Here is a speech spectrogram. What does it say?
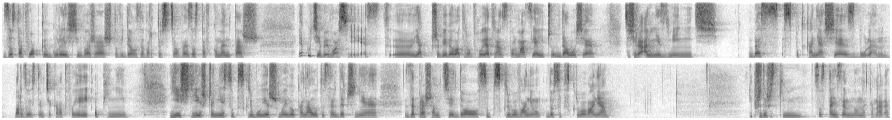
Zostaw łapkę w górę, jeśli uważasz to wideo za wartościowe. Zostaw komentarz, jak u Ciebie właśnie jest, y, jak przebiegała Twoja transformacja i czy udało się coś realnie zmienić bez spotkania się z bólem. Bardzo jestem ciekawa Twojej opinii. Jeśli jeszcze nie subskrybujesz mojego kanału, to serdecznie zapraszam Cię do subskrybowania. Do subskrybowania. I przede wszystkim zostań ze mną na kanale.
